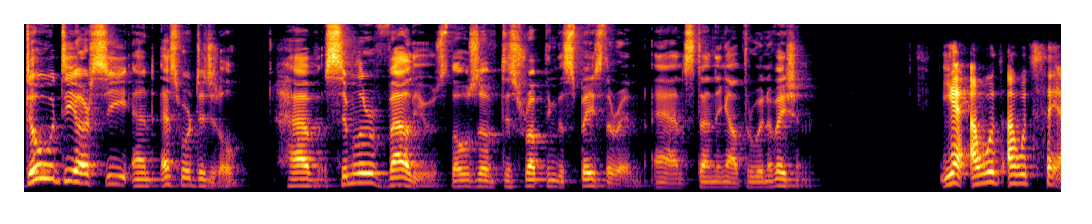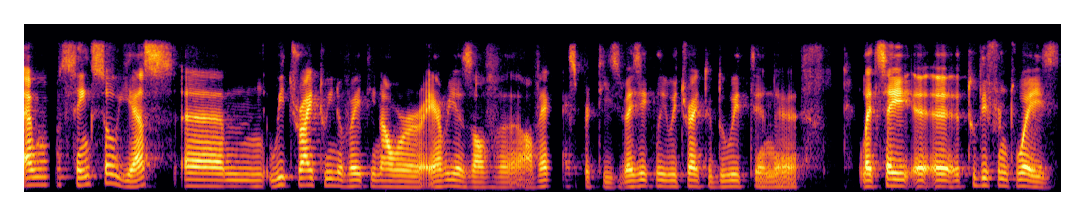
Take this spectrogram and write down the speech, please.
do DRC and S4 Digital have similar values, those of disrupting the space they're in and standing out through innovation? Yeah, I would, I would say, I would think so. Yes, um, we try to innovate in our areas of uh, of expertise. Basically, we try to do it in, uh, let's say, uh, uh two different ways:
